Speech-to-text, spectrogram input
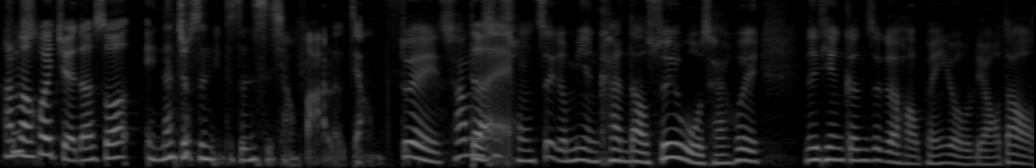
他们会觉得说，诶，那就是你的真实想法了，这样子。对他们是从这个面看到，所以我才会那天跟这个好朋友聊到，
